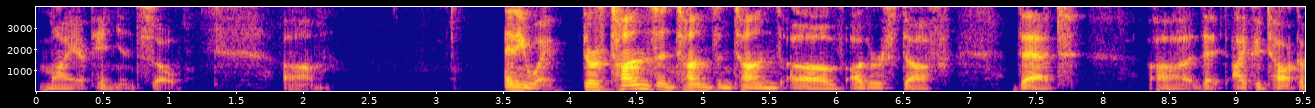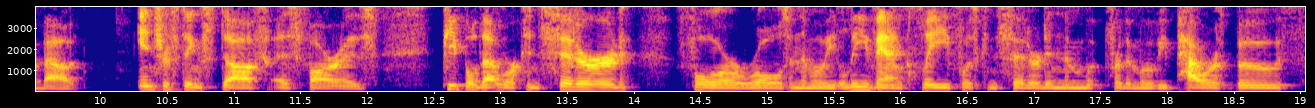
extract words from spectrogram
my opinion. So, um, anyway, there's tons and tons and tons of other stuff that uh, that I could talk about. Interesting stuff as far as people that were considered for roles in the movie. Lee Van Cleef was considered in the for the movie. Powers Boothe.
